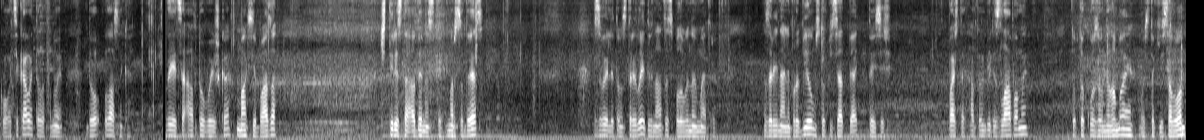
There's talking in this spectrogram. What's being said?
Кого цікавить, телефонуємо до власника. Здається автовишка, Максі База. 411 Мерседес з вилітом стріли 12,5 метрів. З оригінальним пробігом 155 тисяч. Бачите, автомобіль з лапами, тобто кузов не ламає, ось такий салон.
